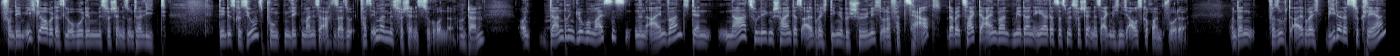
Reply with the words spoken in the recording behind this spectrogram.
von dem ich glaube, dass Lobo dem Missverständnis unterliegt. Den Diskussionspunkten liegt meines Erachtens also fast immer ein Missverständnis zugrunde. Und dann? Und dann bringt Lobo meistens einen Einwand, der nahezulegen scheint, dass Albrecht Dinge beschönigt oder verzerrt. Dabei zeigt der Einwand mir dann eher, dass das Missverständnis eigentlich nicht ausgeräumt wurde. Und dann versucht Albrecht wieder das zu klären.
